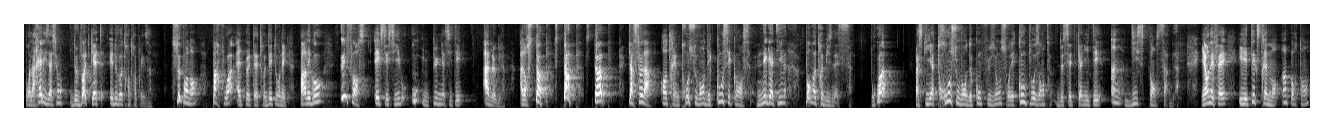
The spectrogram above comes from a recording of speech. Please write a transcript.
pour la réalisation de votre quête et de votre entreprise. Cependant, parfois, elle peut être détournée par l'ego, une force excessive ou une pugnacité aveugle. Alors stop, stop, stop, car cela entraîne trop souvent des conséquences négatives pour votre business. Pourquoi? Parce qu'il y a trop souvent de confusion sur les composantes de cette qualité indispensable. Et en effet, il est extrêmement important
